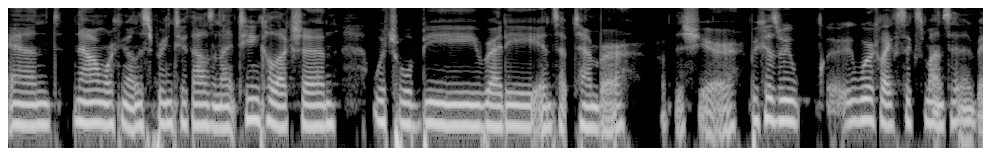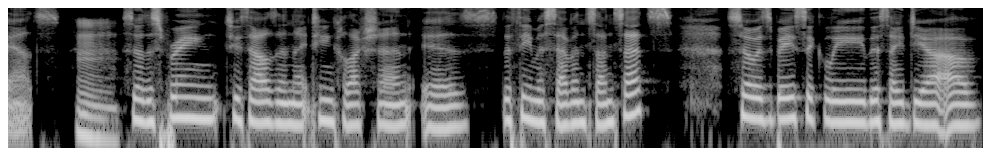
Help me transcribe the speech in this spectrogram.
And now I'm working on the spring 2019 collection, which will be ready in September of this year because we, we work like six months in advance. Hmm. So the spring 2019 collection is the theme is seven sunsets. So it's basically this idea of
